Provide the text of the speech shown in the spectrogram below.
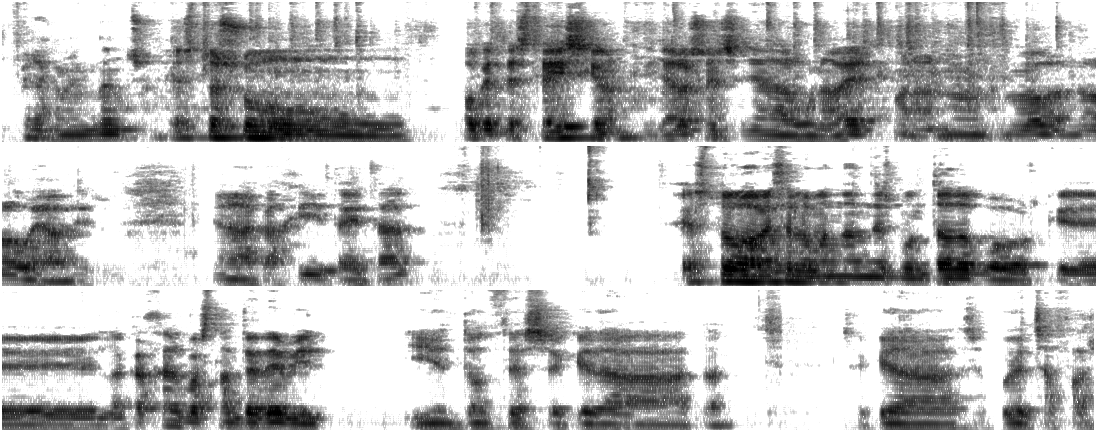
espera que me engancho. Esto es un Pocket Station, y ya los he enseñado alguna vez. Bueno, no, lo voy a abrir. En la cajita y tal. Esto a veces lo mandan desmontado porque la caja es bastante débil y entonces se queda, se queda, se puede chafar.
